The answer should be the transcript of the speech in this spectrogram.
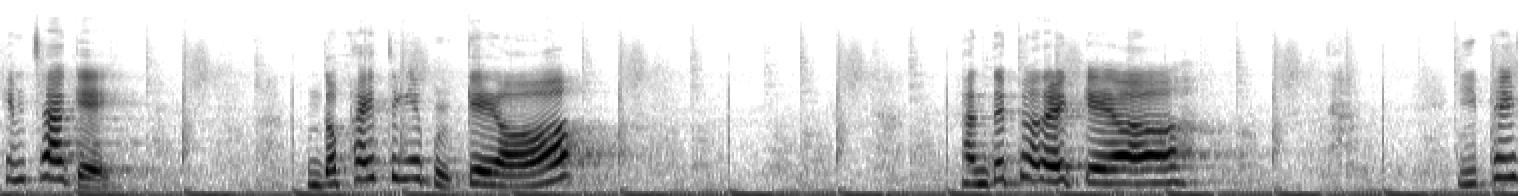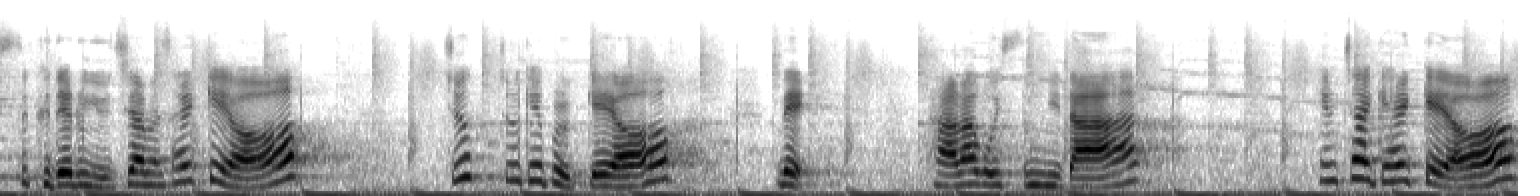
힘차게 좀 더 파이팅 해볼게요. 반대편 할게요. 이 페이스 그대로 유지하면서 할게요. 쭉쭉 해볼게요. 네, 잘하고 있습니다. 힘차게 할게요.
